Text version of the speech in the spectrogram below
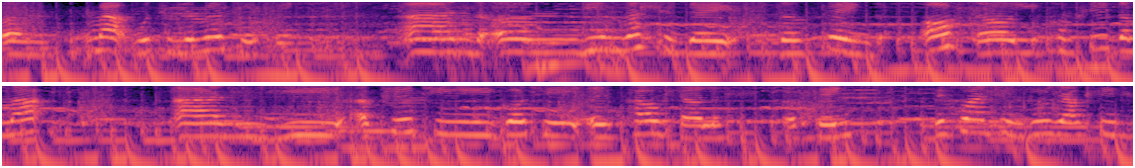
um, map, which is the military thing. And um, you investigate the thing. After you complete the map, and you appear to go to a carousel uh, thing. Before entering, George actually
